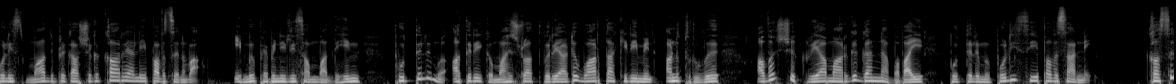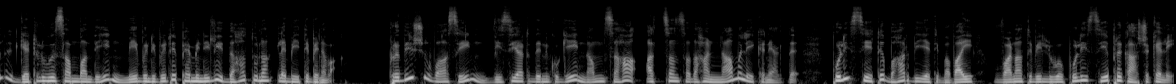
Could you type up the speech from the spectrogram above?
පොලිස් මාධ්‍ය ප්‍රකාශක කාර්යාලයේ පවසනවා. එම පැමිණිලි සම්බන්ධයෙන් පුත්තලම අතිරේක මහිස්ත්‍රාත්වරයාට වාර්තා කිරීමෙන් අනතුරුව අවශ්‍ය ක්‍රියාමාර්ග ගන්නා බවයි පුත්තලම පොලිසිය පවසන්නේ. කසල ගැටලුව සම්බන්ධයෙන් මේ වනි විට පැමිණිලි දහතුනක් ලැබී තිබෙනවා. ප්‍රදේශවාසයෙන් විසියට දෙනෙකුගේ නම් සහ අත්සන් සඳහන් නාමලේඛනයක්ද පොලිසියට භාර්දී ඇති බවයි වනතවිල්ලුව පොලිසිය ප්‍රකාශ කළේ.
